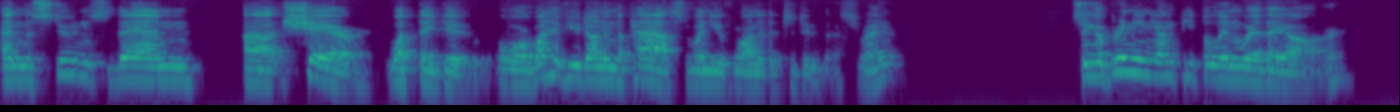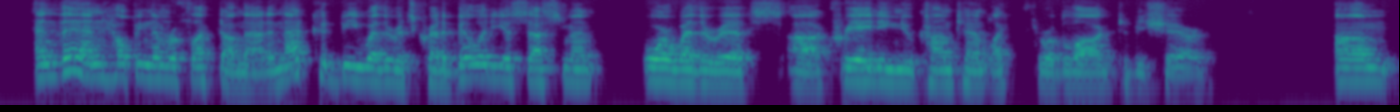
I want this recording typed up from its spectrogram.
And the students then uh, share what they do, or what have you done in the past when you've wanted to do this, right? So you're bringing young people in where they are and then helping them reflect on that. And that could be whether it's credibility assessment or whether it's uh, creating new content like through a blog to be shared. Um,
